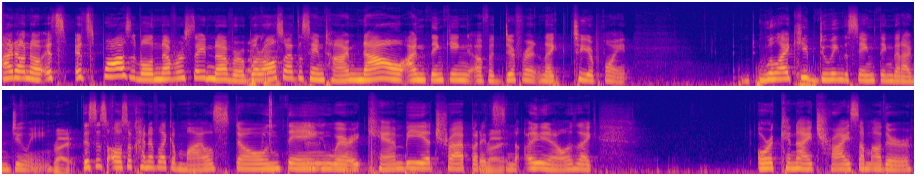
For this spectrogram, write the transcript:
I don't know. It's it's possible. Never say never. But Okay. also at the same time, now I'm thinking of a different. Like to your point, will I keep doing the same thing that I'm doing? Right. This is also kind of like a milestone thing mm. where it can be a trap, but it's Right. not, you know like, or can I try some other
